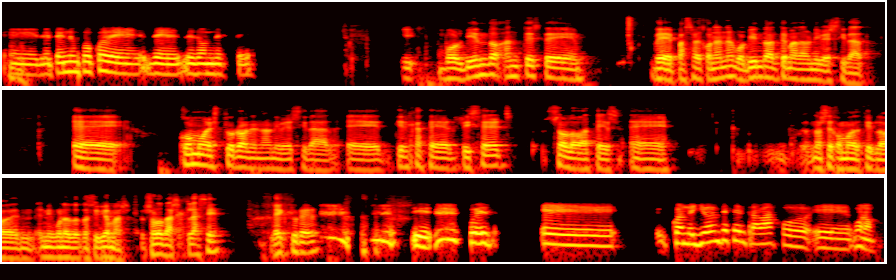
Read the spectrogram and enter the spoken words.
depende un poco de, de, de dónde estés. Y volviendo, antes de, pasar con Ana, volviendo al tema de la universidad. Eh, ¿Cómo es tu rol en la universidad? Eh, ¿Tienes que hacer research? ¿Solo haces, eh, no sé cómo decirlo en, ninguno de los dos idiomas, solo das clase? ¿Lecturer? Sí, pues cuando yo empecé el trabajo, bueno,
